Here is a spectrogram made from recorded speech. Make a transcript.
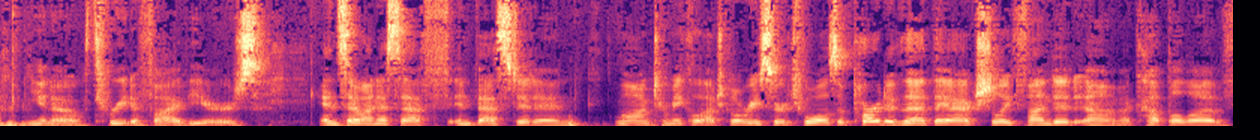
you know, three to five years. And so NSF invested in long term ecological research. Well, as a part of that, they actually funded um, a couple of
